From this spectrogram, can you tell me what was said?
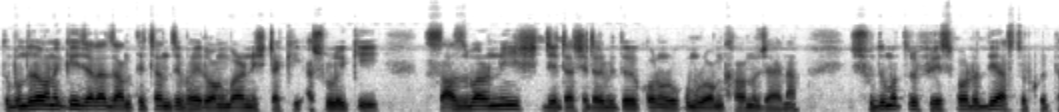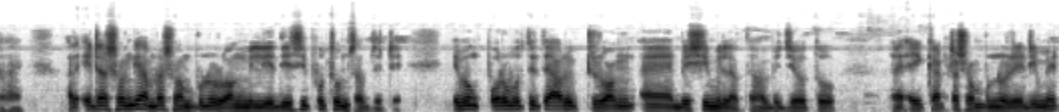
তো বন্ধুরা, অনেকেই যারা জানতে চান যে ভাই রং বার্নিশটা কি আসলে কি সাজ বার্নিশ যেটা, সেটার ভিতরে কোনো রকম রং খাওয়ানো যায় না। শুধুমাত্র ফ্রেশ পাউডার দিয়ে আস্তর করতে হয়। আর এটার সঙ্গে আমরা সম্পূর্ণ রং মিলিয়ে দিয়েছি প্রথম সাবজেক্টে এবং পরবর্তীতে আরও একটু রং বেশি মিলাতে হবে যেহেতু এই কাঠটা সম্পূর্ণ রেডিমেড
